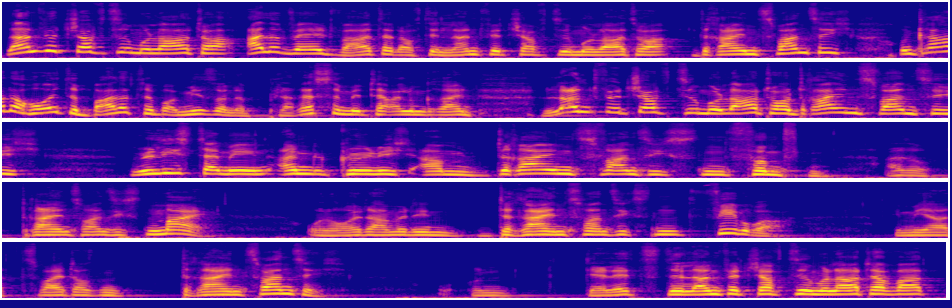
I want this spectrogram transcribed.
Landwirtschaftssimulator, alle Welt wartet auf den Landwirtschaftssimulator 23 und gerade heute ballerte bei mir so eine Pressemitteilung rein. Landwirtschaftssimulator 23 Release-Termin angekündigt am 23.05., also 23. Mai. Und heute haben wir den 23. Februar im Jahr 2023. Und der letzte Landwirtschaftssimulator war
